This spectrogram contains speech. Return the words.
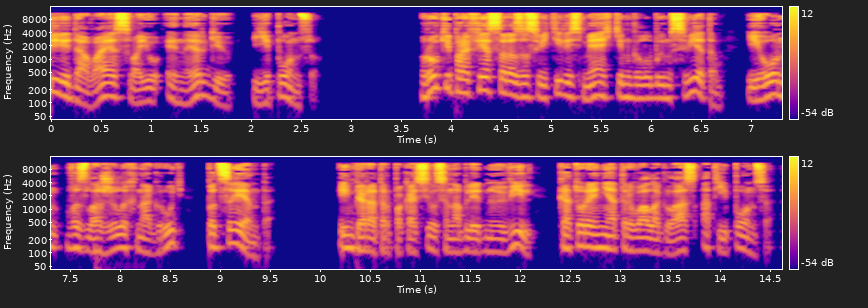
передавая свою энергию японцу. Руки профессора засветились мягким голубым светом, и он возложил их на грудь пациента. Император покосился на бледную Виль, которая не отрывала глаз от японца.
